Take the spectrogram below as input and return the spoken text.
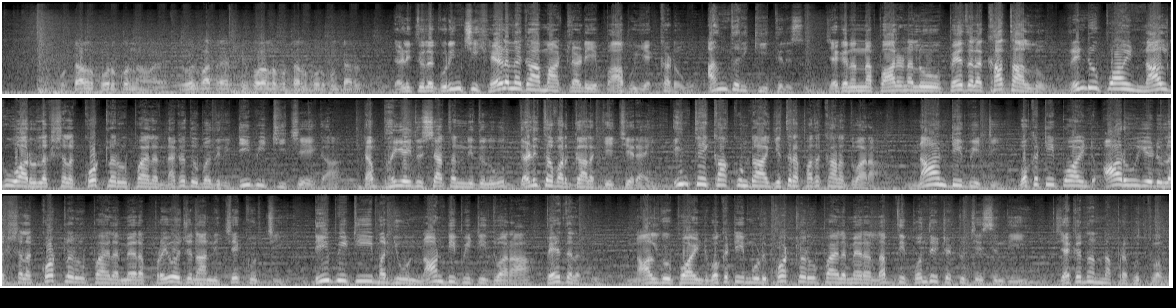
గుట్టాలను కోరుకున్నావా ఎవరు మాత్రం ఎస్టీ కులంలో పుట్టాలను కోరుకుంటారు? దళితుల గురించి హేళనగా మాట్లాడే బాబు ఎక్కడో అందరికీ తెలుసు. జగనన్న పాలనలో పేదల ఖాతాల్లో రెండు పాయింట్ నాలుగు ఆరు లక్షల కోట్ల రూపాయల నగదు బదిలీ డీబీటీ చేయగా డెబ్బై ఐదు శాతం నిధులు దళిత వర్గాలకే చేరాయి. ఇంతే కాకుండా ఇతర పథకాల ద్వారా నాన్ డీబీటీ ఒకటి పాయింట్ ఆరు ఏడు లక్షల కోట్ల రూపాయల మేర ప్రయోజనాన్ని చేకూర్చి డీబీటీ మరియు నాన్ డీబీటీ ద్వారా పేదలకు నాలుగు పాయింట్ ఒకటి మూడు కోట్ల రూపాయల మేర లబ్ధి పొందేటట్టు చేసింది జగనన్న ప్రభుత్వం.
